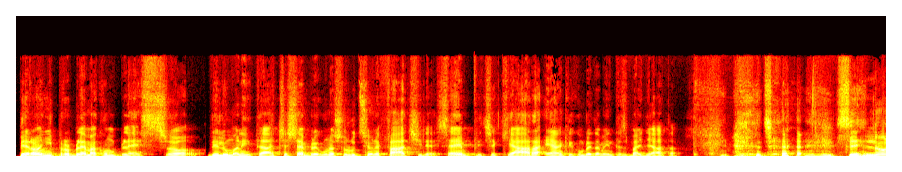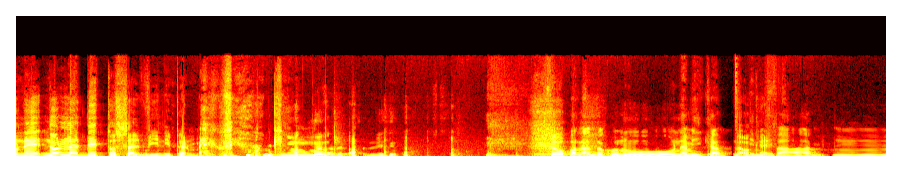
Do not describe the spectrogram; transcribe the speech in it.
per ogni problema complesso dell'umanità c'è sempre una soluzione facile, semplice, chiara e anche completamente sbagliata. cioè, se... non, è, non, l'ha detto Salvini per me. non l'ha detto Salvini. Stavo parlando con un'amica okay. e mi fa: mm,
